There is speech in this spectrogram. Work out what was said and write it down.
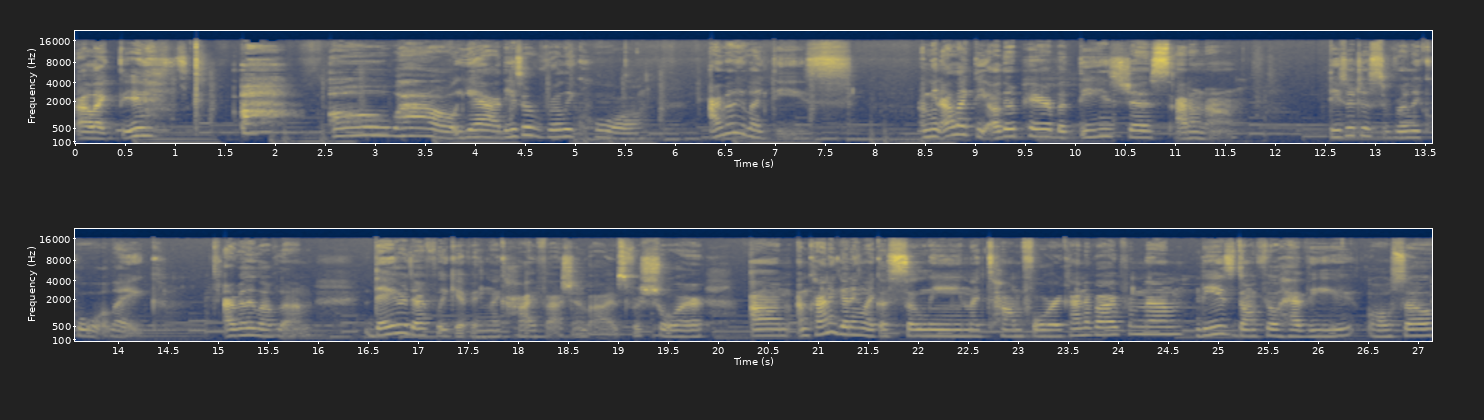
I like these Oh, wow. Yeah, these are really cool. I really like these. I mean, I like the other pair, but these just, I don't know. These are just really cool. Like, I really love them. they are definitely giving like high fashion vibes for sure. Um, I'm kind of getting like a Celine, like Tom Ford kind of vibe from them. These don't feel heavy also.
